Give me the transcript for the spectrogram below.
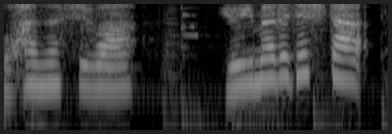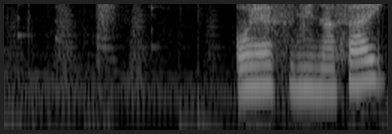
お話はゆいまるでした。おやすみなさい。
